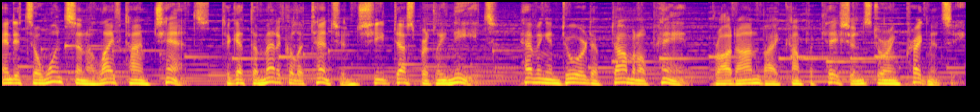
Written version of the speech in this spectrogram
and it's a once in a lifetime chance to get the medical attention she desperately needs, having endured abdominal pain brought on by complications during pregnancy.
